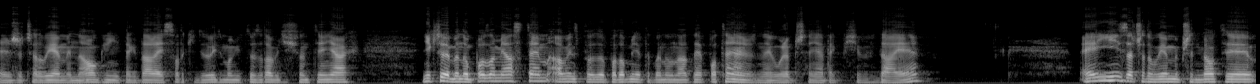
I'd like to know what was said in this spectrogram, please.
e, że czarujemy na ogień i tak dalej, Sorki Druid mogli to zrobić w świątyniach. Niektóre będą poza miastem, a więc prawdopodobnie to będą na te potężne ulepszenia, tak mi się wydaje. E, I zaczarowujemy przedmioty,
